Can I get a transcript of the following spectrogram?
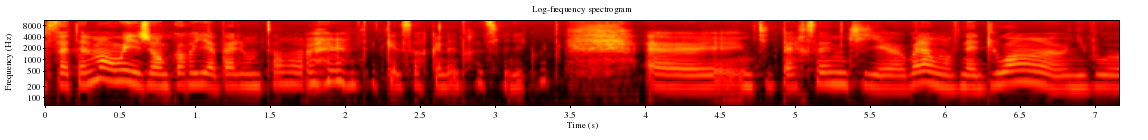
fatalement, oui, j'ai encore eu il n'y a pas longtemps, peut-être qu'elle se reconnaîtra si elle écoute, euh, une petite personne qui, voilà, on venait de loin au niveau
